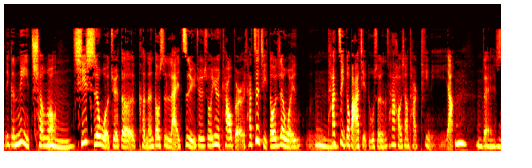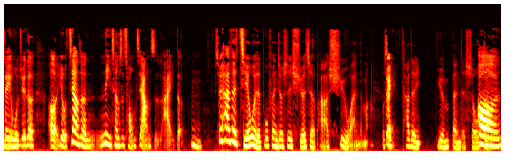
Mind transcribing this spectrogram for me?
一个昵称哦，嗯、其实我觉得可能都是来自于，就是说，因为 Kalberg 他自己都认为，嗯，他自己都把它解读成他好像 Tartini 一样。嗯，对，所以我觉得呃，有这样的昵称是从这样子来的。嗯，所以它的结尾的部分就是学者把它续完的嘛，不是他的。原本的手稿，呃，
